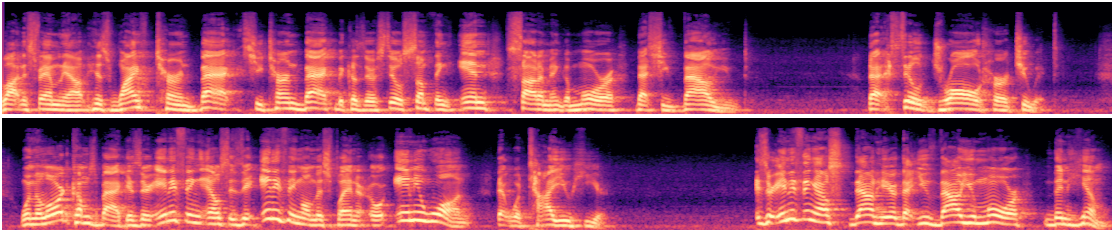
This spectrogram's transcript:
Lot and his family out. His wife turned back. She turned back because there's still something in Sodom and Gomorrah that she valued, that still drawed her to it. When the Lord comes back, is there anything else? Is there anything on this planet or anyone that would tie you here? Is there anything else down here that you value more than Him?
